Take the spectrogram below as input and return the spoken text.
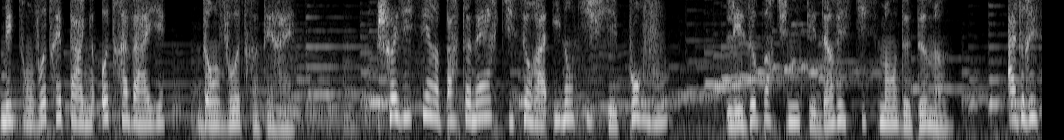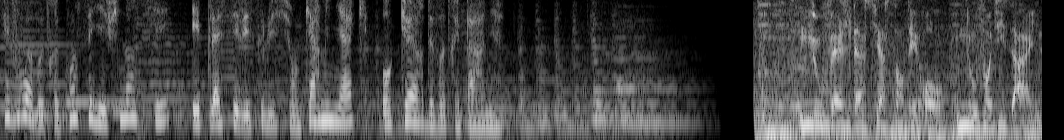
mettons votre épargne au travail dans votre intérêt. Choisissez un partenaire qui saura identifier pour vous les opportunités d'investissement de demain. Adressez-vous à votre conseiller financier et placez les solutions Carmignac au cœur de votre épargne. Nouvelle Dacia Sandero. Nouveau design.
